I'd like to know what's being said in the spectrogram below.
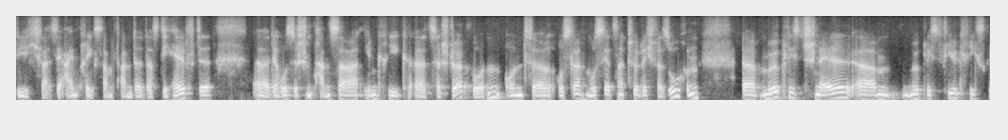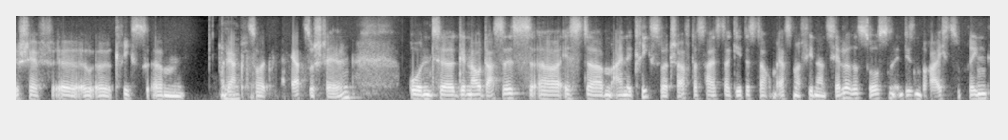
die ich sehr einprägsam fand, dass die Hälfte äh, der russischen Panzer im Krieg äh, zerstört wurden. Und äh, Russland muss jetzt natürlich versuchen, äh, möglichst schnell, ähm, möglichst viel Kriegsgeschäft, äh, Kriegswerkzeug ähm, herzustellen. Und äh, genau das ist, äh, ist ähm, eine Kriegswirtschaft. Das heißt, da geht es darum, erstmal finanzielle Ressourcen in diesen Bereich zu bringen,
